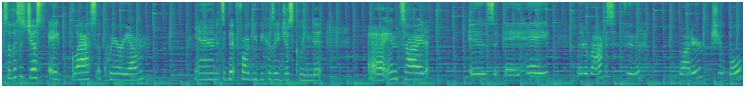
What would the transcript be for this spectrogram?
So this is just a glass aquarium, and it's a bit foggy because I just cleaned it. Uh, inside is a hay litter box, food, water, chew bowl,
